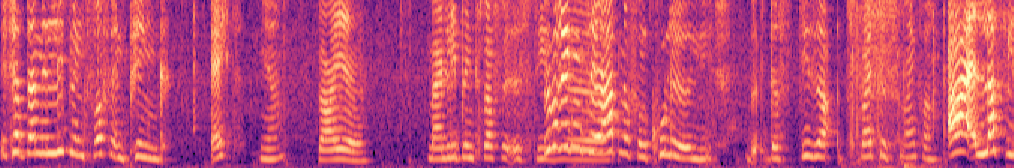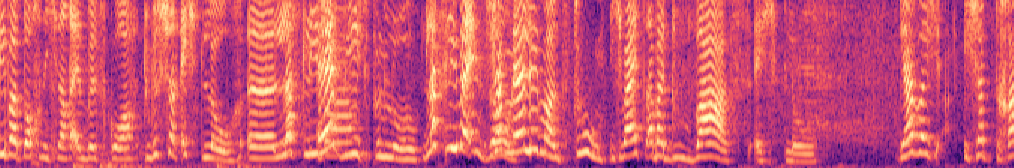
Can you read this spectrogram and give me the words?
ich habe deine Lieblingswaffe in Pink. Echt? Ja. Geil. Meine Lieblingswaffe ist diese... Übrigens, er hat eine voll coole, das dieser zweite Sniper. Ah, lass lieber doch nicht nach Anvil Score. Du bist schon echt low. Äh, lass lieber... Hä, wie ich bin low. Lass lieber in Ich habe Zone. mehr Leben als du. Ich weiß, aber du warst echt low. Ja, weil ich, ich habe drei.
